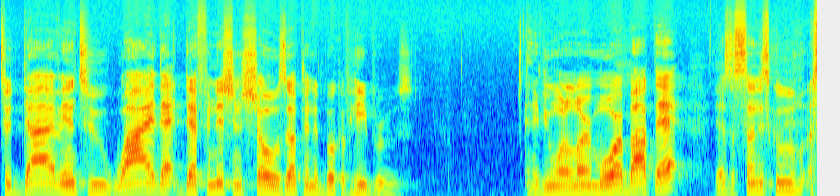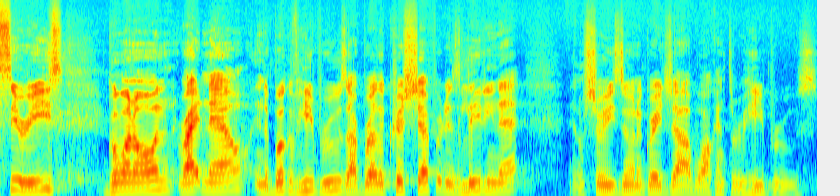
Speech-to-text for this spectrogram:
to dive into why that definition shows up in the book of Hebrews. And if you want to learn more about that, there's a Sunday school series going on right now in the book of Hebrews. Our brother Chris Shepard is leading that, and I'm sure he's doing a great job walking through Hebrews.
